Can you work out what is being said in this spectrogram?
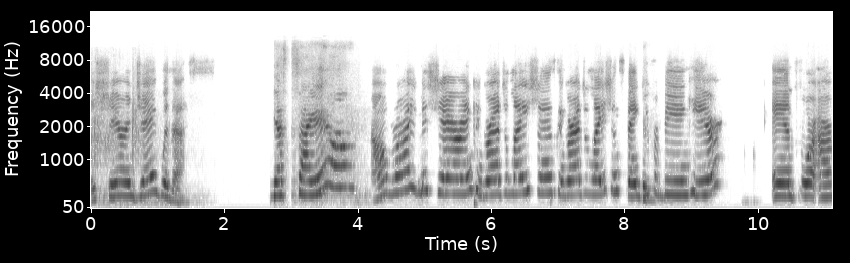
Is Sharon J with us? Yes, I am. All right, Miss Sharon, congratulations, congratulations. Thank you for being here. And for our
